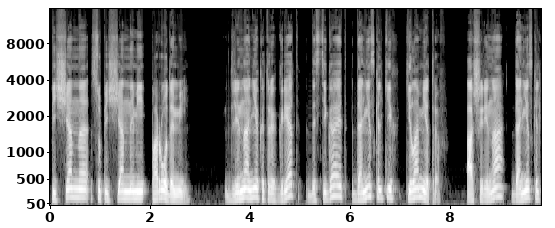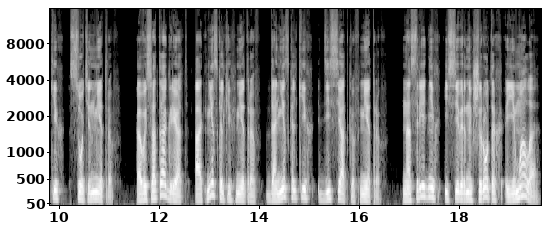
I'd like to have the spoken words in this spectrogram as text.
песчано-супесчаными породами. Длина некоторых гряд достигает до нескольких километров, а ширина до нескольких сотен метров а высота гряд от нескольких метров до нескольких десятков метров. На средних и северных широтах Ямала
